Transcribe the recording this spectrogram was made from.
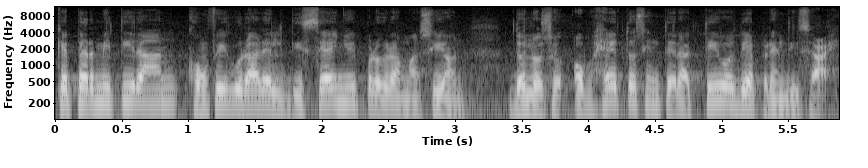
que permitirán configurar el diseño y programación de los objetos interactivos de aprendizaje,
